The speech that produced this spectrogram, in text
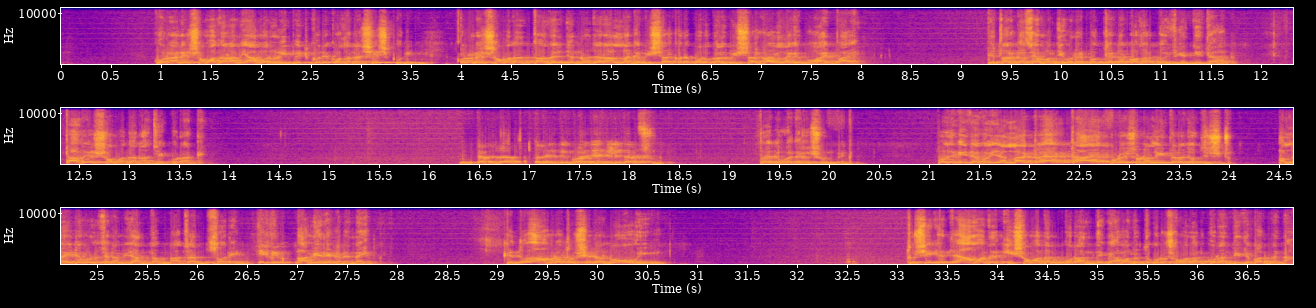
কোরআনের সমাধান আমি আবারও রিপিট করে কথাটা শেষ করি। কোরআনের সমাধান তাদের জন্য যারা আল্লাহকে বিশ্বাস করে, পরকাল বিশ্বাস করে, আল্লাহকে ভয় পায়। যে তার কাছে আমার জীবনের প্রত্যেকটা কথার কৈফিয়ত দিতে হবে। তাদের সমাধান আছে কোরআনে। তাদেরকে ভয় দেখালে তারা শুনবে। তাদেরকে ভয় দেখলে শুনবে। তাদেরকে দেখো যে আল্লাহ একটা একটা আয়াত পড়ে শোনালেই তারা যথেষ্ট। আল্লাহ এটা বলেছেন আমি জানতাম না আচ্ছা সরি আমি এর এখানে নাই। কিন্তু আমরা তো সেটা নই। তো সেক্ষেত্রে আমাদের কি সমাধান কোরআন দেবে? আমাদের তো কোনো সমাধান কোরআন দিতে পারবে না।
